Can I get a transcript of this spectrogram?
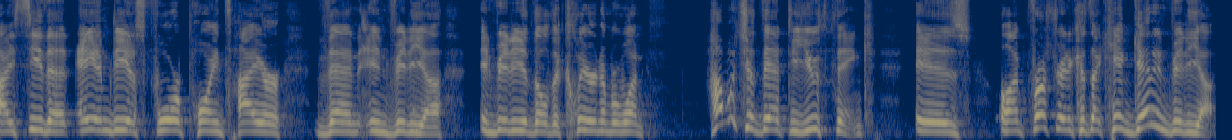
I see that AMD is four points higher than NVIDIA. NVIDIA, though, the clear number one. How much of that do you think is well, I'm frustrated because I can't get NVIDIA.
